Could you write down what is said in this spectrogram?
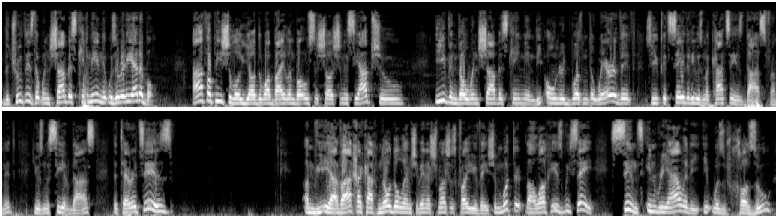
The truth is that when Shabbos came in, it was already edible. Even though when Shabbos came in, the owner wasn't aware of it, so you could say that he was makatze his das from it. He was masir das. The teretz is um, the halach is we say, since in reality it was chazu,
